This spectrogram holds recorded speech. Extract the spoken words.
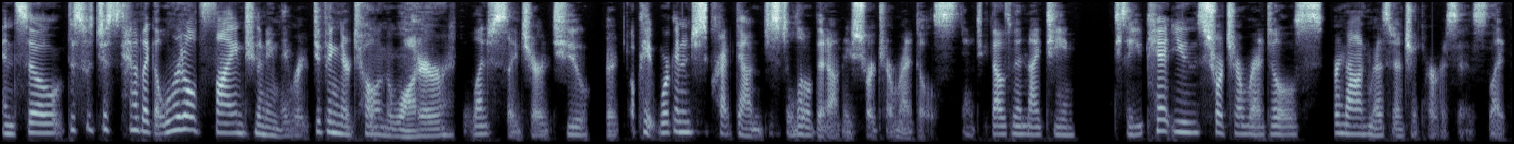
And so this was just kind of like a little fine tuning. They were dipping their toe in the water, the legislature to, okay, we're going to just crack down just a little bit on these short term rentals in 2019. So you can't use short term rentals for non residential purposes like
